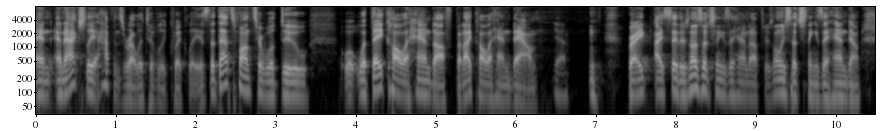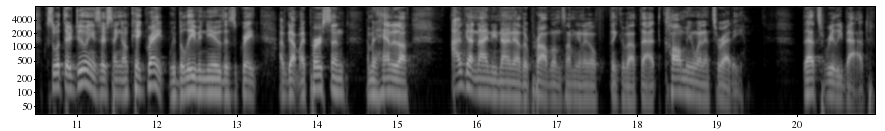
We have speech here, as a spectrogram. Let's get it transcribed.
and and actually it happens relatively quickly is that that sponsor will do what they call a handoff, but I call a hand down. Yeah. right? I say there's no such thing as a handoff. There's only such thing as a hand down. Because what they're doing is they're saying, okay, great. We believe in you. This is great. I've got my person. I'm going to hand it off. I've got 99 other problems. I'm going to go think about that. Call me when it's ready. That's really bad.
